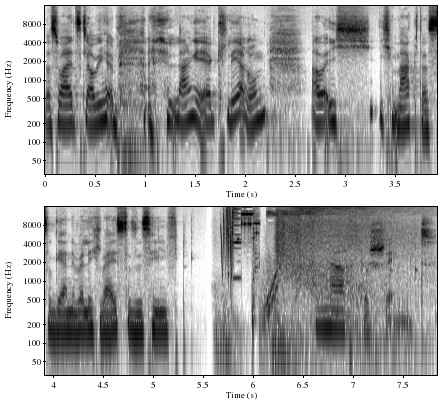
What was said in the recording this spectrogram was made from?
Das war jetzt, glaube ich, eine lange Erklärung, aber ich, ich mag das so gerne, weil ich weiß, dass es hilft. Nachgeschenkt.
